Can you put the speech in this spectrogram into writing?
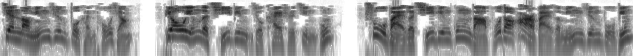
见到明军不肯投降，标营的骑兵就开始进攻。数百个骑兵攻打不到二百个明军步兵，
